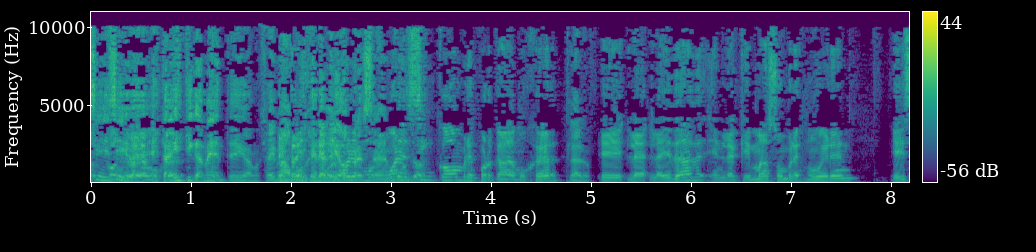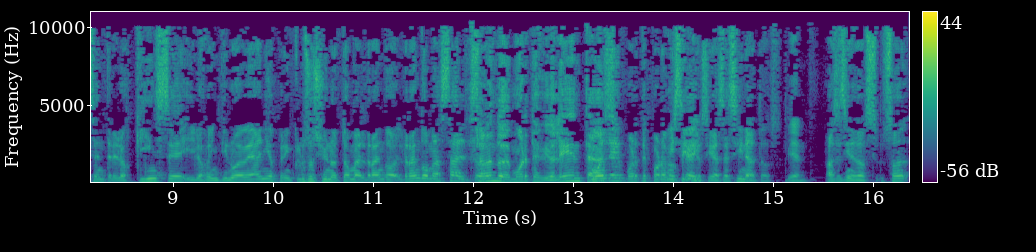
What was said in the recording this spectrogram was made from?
sí, sí, sí, la estadísticamente, digamos. Hay No, más mujeres que hombres en mueren, el mueren mundo. cinco hombres por cada mujer. Claro. Eh, la, la edad en la que más hombres mueren es entre los 15 y los 29 años, pero incluso si uno toma el rango, el rango más alto, Estás hablando de muertes violentas. muertes, muertes por homicidios y asesinatos. Bien. Asesinatos. Son-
